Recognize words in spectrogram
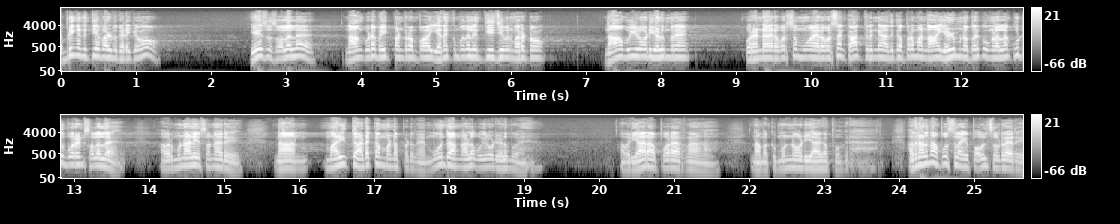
எப்படிங்க நித்திய வாழ்வு கிடைக்கும்? ஏசு சொல்லலை நான் கூட வெயிட் பண்ணுறேன்ப்பா எனக்கு முதல்ல நித்திய ஜீவன் வரட்டும். நான் உயிரோடு எழும்புறேன். ஒரு ரெண்டாயிரம் வருஷம் மூவாயிரம் வருஷம் காத்துருங்க. அதுக்கப்புறமா நான் எழும்பின பிறகு உங்களெல்லாம் கூட்டு போறேன்னு சொல்லலை. அவர் முன்னாலேயே சொன்னாரு நான் மறித்து அடக்கம் பண்ணப்படுவேன். மூன்றாம் நாளில் உயிரோடு எழும்புவேன். அவர் யாரா போறாருன்னா நமக்கு முன்னோடியாக போகிறார். அதனால தான் அப்போஸ்தலனாகிய பவுல் சொல்றாரு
